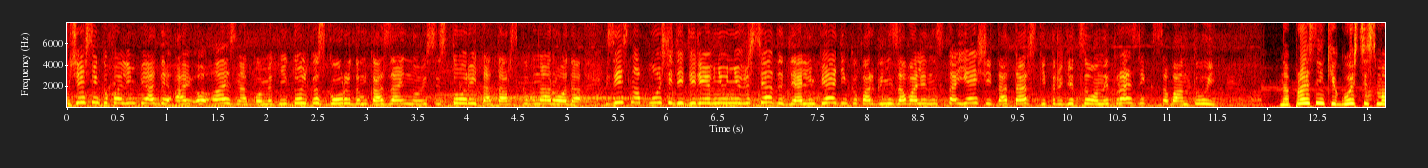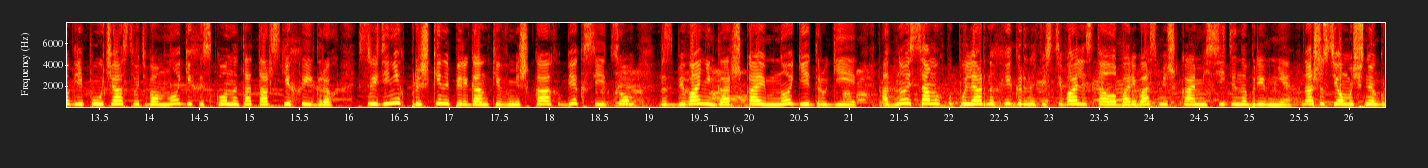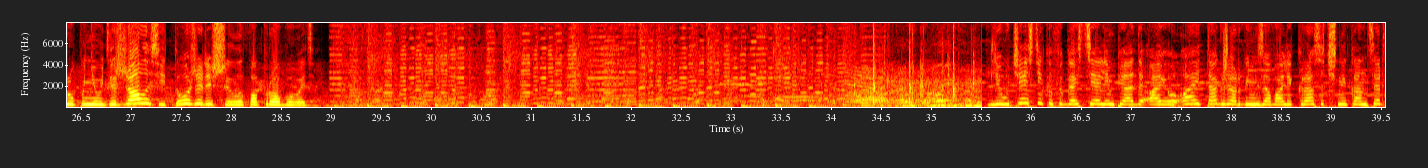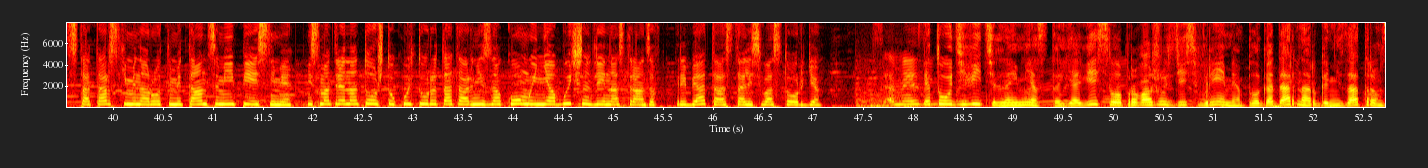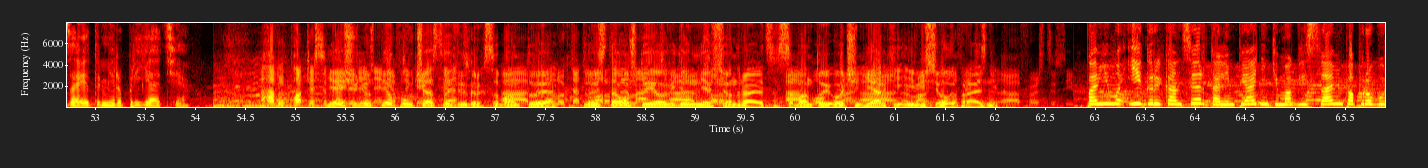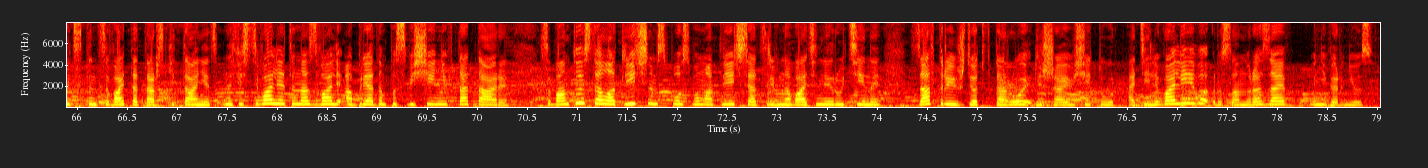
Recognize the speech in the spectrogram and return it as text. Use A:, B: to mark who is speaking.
A: Участников Олимпиады IOI знакомят не только с городом Казань, но и с историей татарского народа. Здесь, на площади деревни Универсиады, для олимпиадников организовали настоящий татарский традиционный праздник Сабантуй. На празднике гости смогли поучаствовать во многих исконно татарских играх. Среди них прыжки на перегонки в мешках, бег с яйцом, разбивание горшка и многие другие. Одной из самых популярных игр на фестивале стала борьба с мешками, сидя на бревне. Наша съемочная группа не удержалась и тоже решила попробовать. Для участников и гостей Олимпиады IOI также организовали красочный концерт с татарскими народными танцами и песнями. Несмотря на то, что культура татар незнакома и необычна для иностранцев, ребята остались в восторге.
B: Это удивительное место. Я весело провожу здесь время, благодарна организаторам за это мероприятие.
C: Я еще не успел поучаствовать в играх Сабантуя, но из того, что я увидел, мне все нравится. Сабантуй очень яркий и веселый праздник.
A: Помимо игр и концерта, олимпиадники могли сами попробовать станцевать татарский танец. На фестивале это назвали обрядом посвящения в татары. Сабантуй стал отличным способом отвлечься от соревновательной рутины. Завтра их ждет второй решающий тур. Адиля Валеева, Руслан Уразаев, Univer News.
